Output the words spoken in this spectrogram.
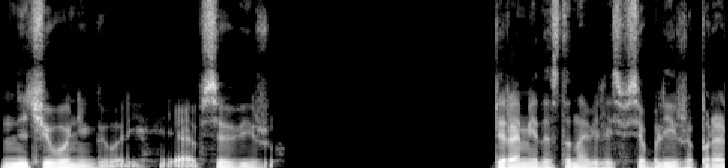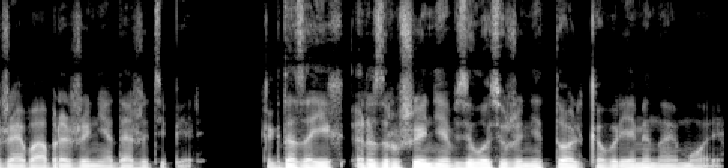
«Ничего не говори, я все вижу». Пирамиды становились все ближе, поражая воображение даже теперь, когда за их разрушение взялось уже не только временное море.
